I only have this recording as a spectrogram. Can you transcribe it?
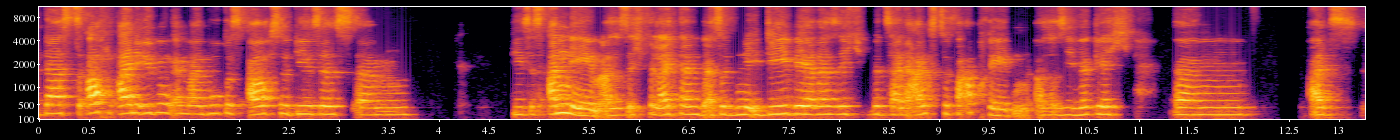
das auch eine Übung in meinem Buch ist auch so dieses, ähm, dieses Annehmen. Also sich vielleicht dann, also eine Idee wäre, sich mit seiner Angst zu verabreden. Also sie wirklich ähm, als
